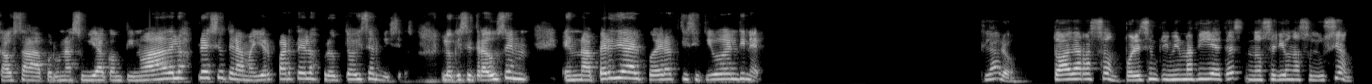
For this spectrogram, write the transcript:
causada por una subida continuada de los precios de la mayor parte de los productos y servicios, lo que se traduce en, en una pérdida del poder adquisitivo del dinero. Claro, toda la razón. Por eso imprimir más billetes no sería una solución.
